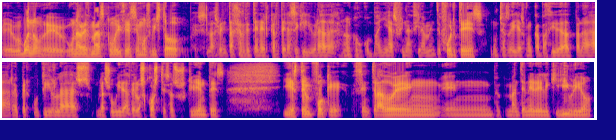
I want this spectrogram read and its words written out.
eh, bueno, eh, una vez más, como dices, hemos visto pues, las ventajas de tener carteras equilibradas, con compañías financieramente fuertes, muchas de ellas con capacidad para repercutir las, las subidas de los costes a sus clientes. Y este enfoque centrado en, en mantener el equilibrio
